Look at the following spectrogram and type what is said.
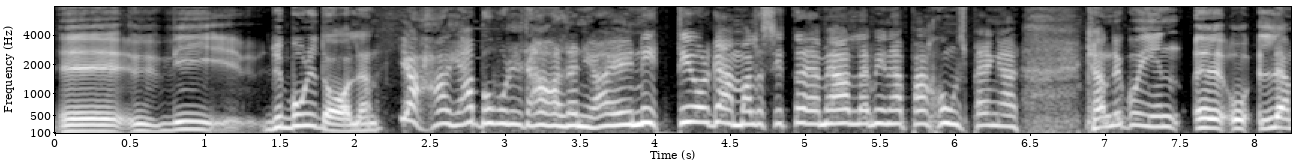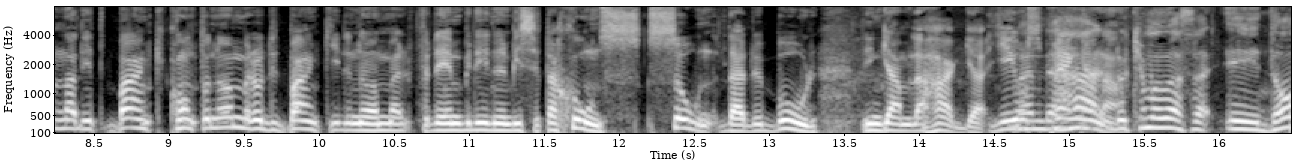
Eh, vi, du bor i dalen? Jaha, jag bor i dalen, jag är 90 år gammal och sitter här med alla mina pensionspengar. Kan du gå in eh, och lämna ditt bankkontonummer och ditt bank-id-nummer för det blir en visitationszon där du bor, din gamla hagga. Ge oss Men det pengarna. här, då kan man bara säga, idag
